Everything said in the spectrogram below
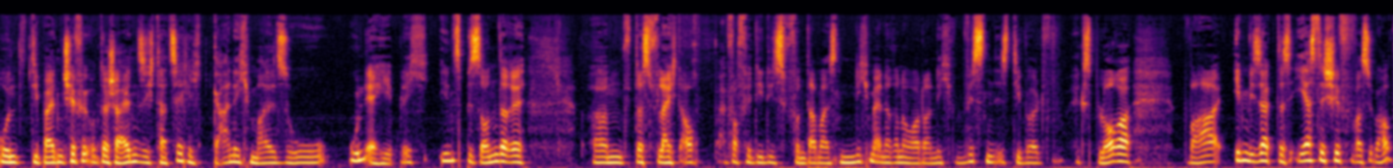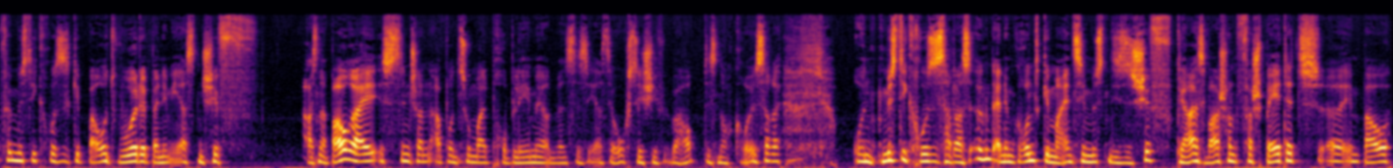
Und die beiden Schiffe unterscheiden sich tatsächlich gar nicht mal so unerheblich. Insbesondere ähm, das vielleicht auch einfach für die, die es von damals nicht mehr in Erinnerung oder nicht wissen, ist die World Explorer war eben, wie gesagt, das erste Schiff, was überhaupt für Mystic Cruises gebaut wurde. Bei dem ersten Schiff aus einer Baureihe ist, sind schon ab und zu mal Probleme und wenn es das erste Hochseeschiff überhaupt ist, noch größere. Und Mystic Cruises hat aus irgendeinem Grund gemeint, sie müssten dieses Schiff, klar, es war schon verspätet äh, im Bau,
